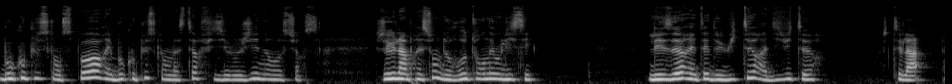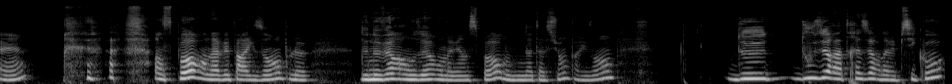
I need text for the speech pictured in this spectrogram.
Beaucoup plus qu'en sport et beaucoup plus qu'en master physiologie et neurosciences. J'ai eu l'impression de retourner au lycée. Les heures étaient de 8h à 18h. J'étais là, hein? En sport, on avait par exemple, de 9h à 11h, on avait un sport, donc natation par exemple. De 12h à 13h, on avait psycho.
